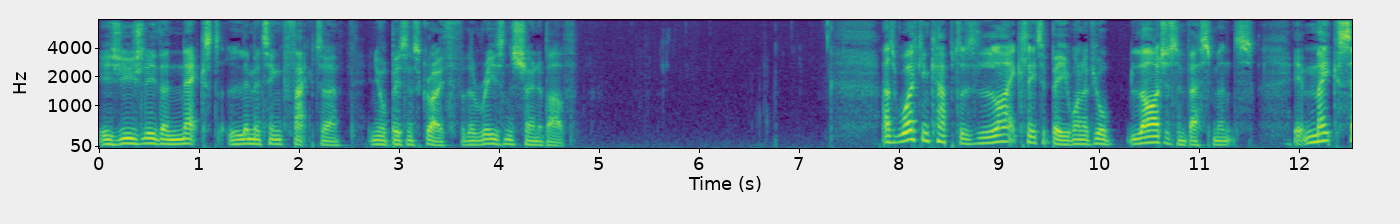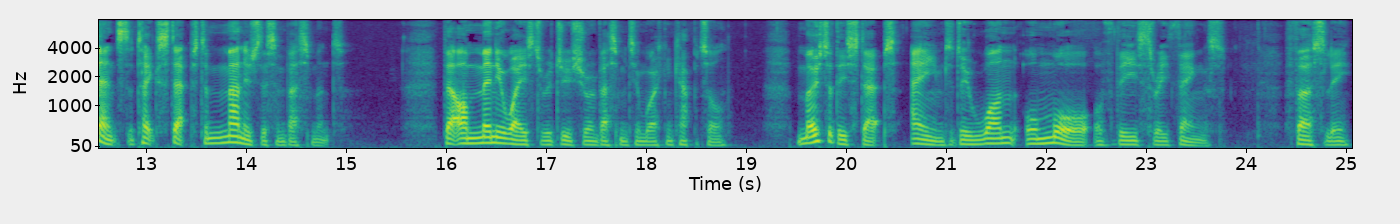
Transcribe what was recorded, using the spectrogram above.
is usually the next limiting factor in your business growth for the reasons shown above. As working capital is likely to be one of your largest investments, it makes sense to take steps to manage this investment. There are many ways to reduce your investment in working capital. Most of these steps aim to do one or more of these three things. Firstly,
